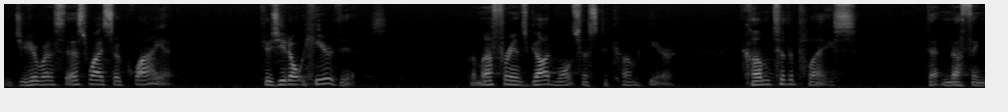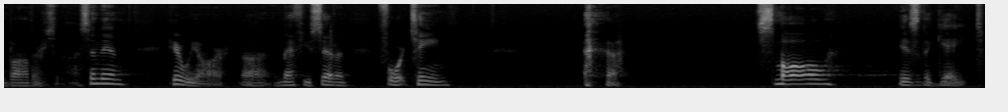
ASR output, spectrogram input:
Did you hear what I said? That's why it's so quiet, because you don't hear this. But my friends, God wants us to come here, come to the place that nothing bothers us. And then here we are, uh, Matthew 7. 14. Small is the gate,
